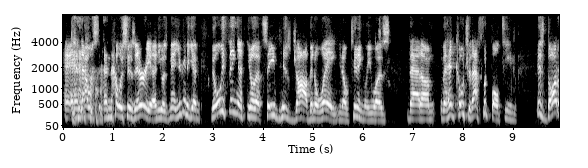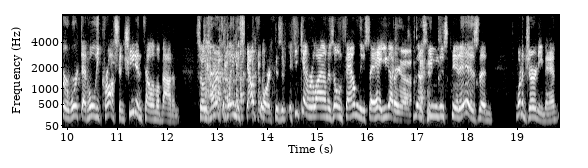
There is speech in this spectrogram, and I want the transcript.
And, and that was and that was his area. And he was, "Man, you're going to get." The only thing that you know that saved his job in a way, you know, kiddingly, was that um, the head coach of that football team, his daughter worked at Holy Cross, and she didn't tell him about him. So it's hard to blame the scout for it because if, if he can't rely on his own family to say, "Hey, you gotta Yeah. you gotta see who this kid is," then what a journey, man.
